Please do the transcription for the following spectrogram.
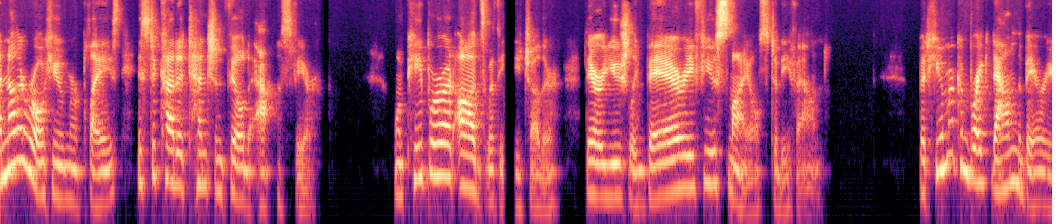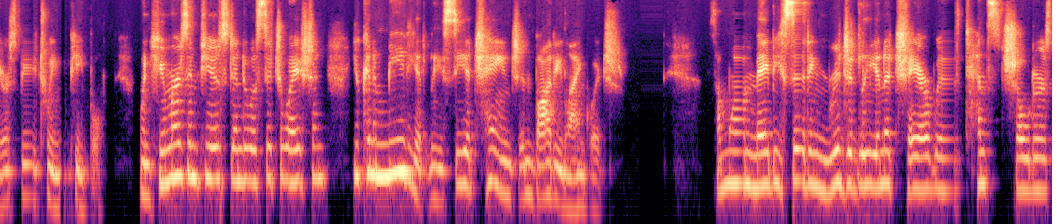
Another role humor plays is to cut a tension filled atmosphere. When people are at odds with each other, there are usually very few smiles to be found. But humor can break down the barriers between people. When humor is infused into a situation, you can immediately see a change in body language. Someone may be sitting rigidly in a chair with tensed shoulders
